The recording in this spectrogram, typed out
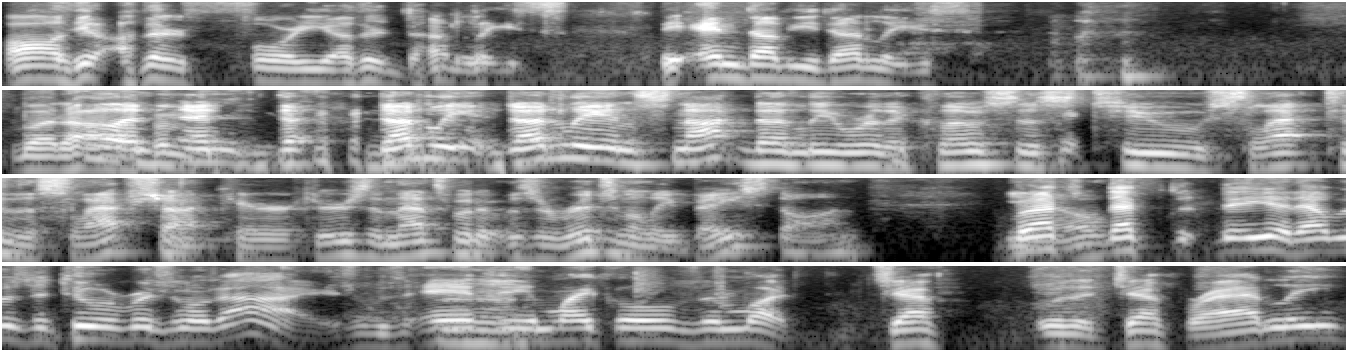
All the other forty other Dudleys, the NW Dudleys. But Well, um, and, and D- Dudley, Dudley, and Snot Dudley were the closest to slap to the Slapshot characters, and that's what it was originally based on. but that's know? that's the, yeah, that was the two original guys. It was Anthony Michaels and what Jeff was it Jeff Bradley?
